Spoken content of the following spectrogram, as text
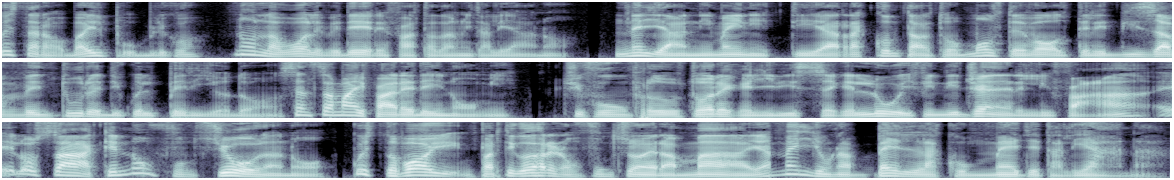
Questa roba il pubblico non la vuole vedere fatta da un italiano. Negli anni Mainetti ha raccontato molte volte le disavventure di quel periodo, senza mai fare dei nomi. Ci fu un produttore che gli disse che lui film di genere li fa e lo sa che non funzionano. Questo poi in particolare non funzionerà mai, ha meglio una bella commedia italiana.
